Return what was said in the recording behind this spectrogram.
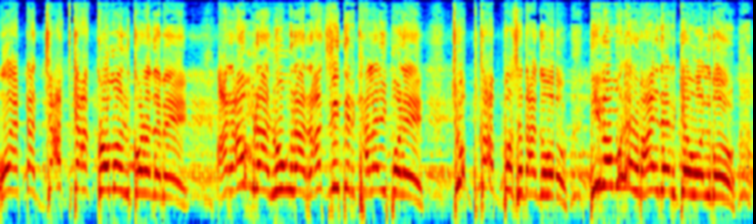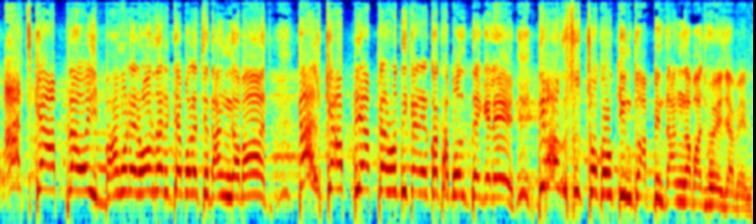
ও একটা জাতকে আক্রমণ করে দেবে। আর আমরা নোংরা রাজনীতির খেলাই পড়ে চুপচাপ বসে থাকব। তৃণমূলের ভাইদেরকে বলব, আজকে আপনার ওই ভাঙনের ওদেরকে বলেছে দাঙ্গাবাজ। কালকে আপনি আপনার অধিকারের কথা বলতে গেলে দিবাংশু চোখেও কিন্তু আপনি দাঙ্গাবাজ হয়ে যাবেন।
